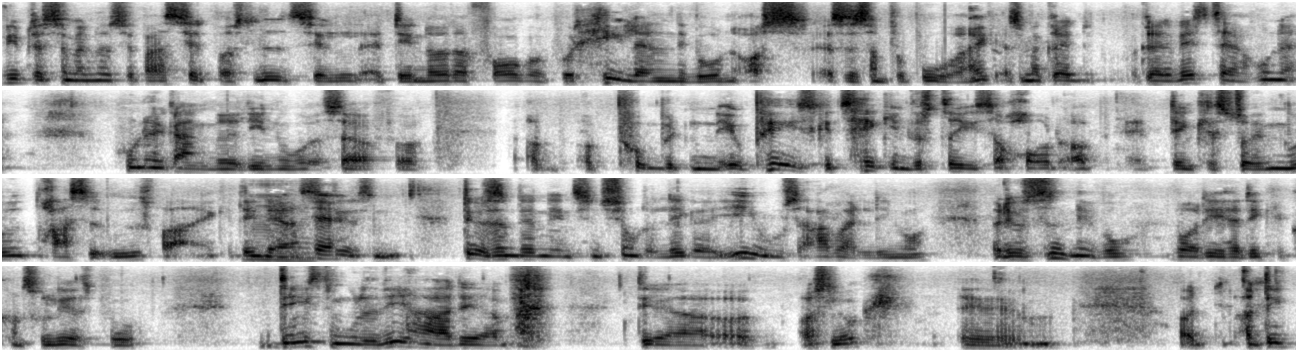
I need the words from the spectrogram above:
vi bliver simpelthen nødt til bare at sætte vores lid til, at det er noget, der foregår på et helt andet niveau end os, altså som forbrugere. Ikke? Altså Margrethe, Margrethe Vestager, hun er, hun er i gang med lige nu at sørge for at, at pumpe den europæiske tech-industri så hårdt op, at den kan stå imod presset udefra. Ikke? Det, er deres, mm. det, er sådan, det er jo sådan den intention, der ligger i EU's arbejde lige nu. Og det er jo sådan et niveau, hvor det her det kan kontrolleres på. Det eneste mulighed, vi har, det er, det er at, at slukke. Øhm, og og det,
